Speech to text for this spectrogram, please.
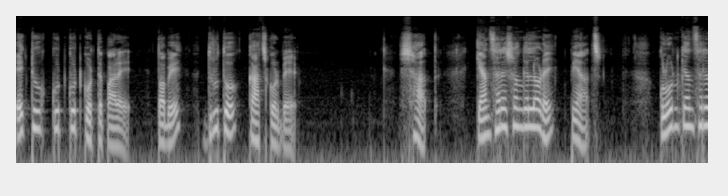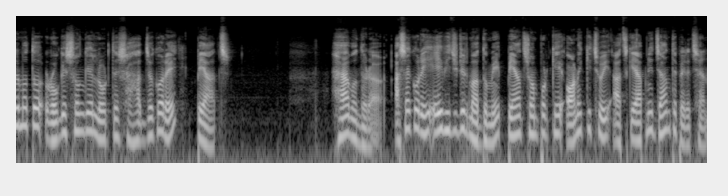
একটু কুটকুট করতে পারে, তবে দ্রুত কাজ করবে। সাত, ক্যান্সারের সঙ্গে লড়ে পেঁয়াজ। ক্লোন ক্যান্সারের মতো রোগের সঙ্গে লড়তে সাহায্য করে পেঁয়াজ। হ্যাঁ বন্ধুরা, আশা করি এই ভিডিওটির মাধ্যমে পেঁয়াজ সম্পর্কে অনেক কিছুই আজকে আপনি জানতে পেরেছেন।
